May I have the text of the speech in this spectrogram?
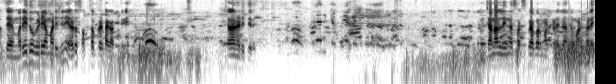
ಮತ್ತೆ ಮರಿದು ವಿಡಿಯೋ ಮಾಡಿದ್ದೀನಿ. ಎರಡು ಸಬ್ ಸಪ್ರೇಟ್ ಆಗಿ ಹಾಕ್ತೀನಿ. ಚೆನ್ನಾಗಿ ನಡೀತಿದೆ. ಚಾನಲ್ ಇನ್ನ ಸಬ್ಸ್ಕ್ರೈಬರ್ ಮಾಡ್ಕೊಂಡಿಲ್ಲ ಅಂತ ಮಾಡ್ಕೊಳ್ಳಿ.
